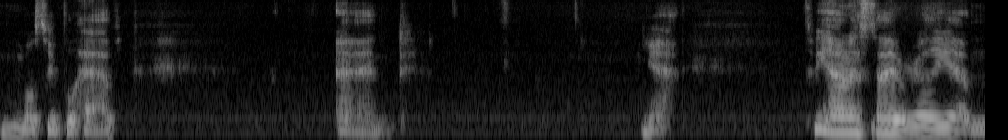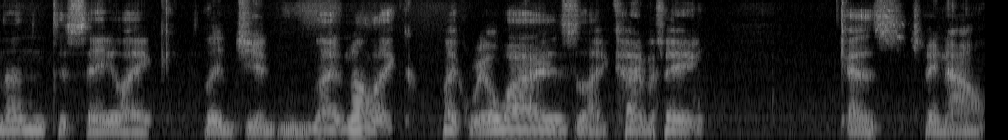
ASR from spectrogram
most people have. And yeah, to be honest, I really have nothing to say like legit, like not like like real wise, like kind of thing. Because right now,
